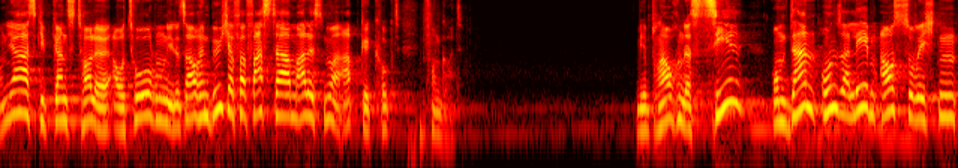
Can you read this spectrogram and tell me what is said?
Und ja, es gibt ganz tolle Autoren, die das auch in Bücher verfasst haben, alles nur abgeguckt von Gott. Wir brauchen das Ziel um dann unser Leben auszurichten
